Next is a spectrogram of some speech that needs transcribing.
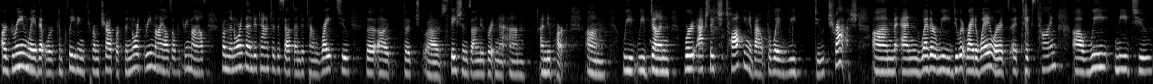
Our greenway that we're completing from Troutbrook, the north three miles, over three miles, from the north end of town to the south end of town, right to the, uh, the uh, stations on New Britain, um, on New Park. Um, we, we've done, we're actually talking about the way we do trash. Um, and whether we do it right away or it takes time, uh, we need to,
